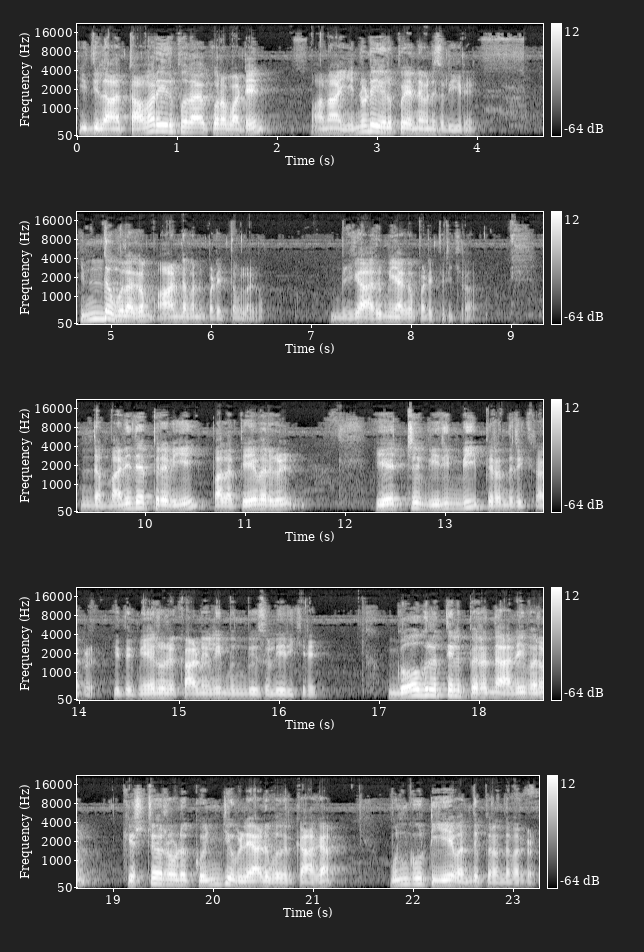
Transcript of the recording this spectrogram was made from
இதில் தவறு இருப்பதாக கூற மாட்டேன் ஆனால் என்னுடைய விருப்பம் என்னவென்று சொல்கிறேன். இந்த உலகம் ஆண்டவன் படைத்த உலகம். மிக அருமையாக படைத்திருக்கிறார். இந்த மனித பிறவியை பல தேவர்கள் ஏற்று விரும்பி பிறந்திருக்கிறார்கள். இது வேறொரு காலநிலையில் முன்பு சொல்லியிருக்கிறேன். கோகுலத்தில் பிறந்த அனைவரும் கிருஷ்ணரோடு கொஞ்சி விளையாடுவதற்காக முன்கூட்டியே வந்து பிறந்தவர்கள்.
